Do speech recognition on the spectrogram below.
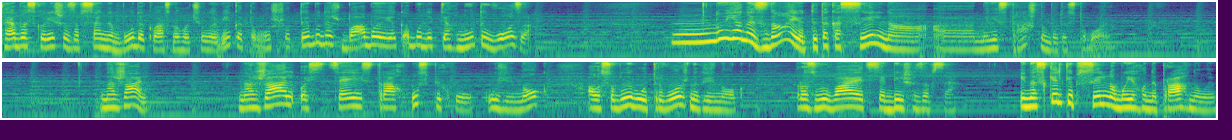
тебе, скоріше за все, не буде класного чоловіка, тому що ти будеш бабою, яка буде тягнути воза. Ну, я не знаю, ти така сильна, мені страшно буде з тобою. На жаль, на жаль, ось цей страх успіху у жінок, а особливо у тривожних жінок, розвивається більше за все. І наскільки б сильно ми його не прагнули,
